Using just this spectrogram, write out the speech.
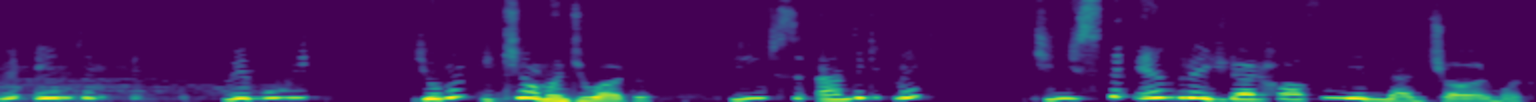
Ve ender ve bu videonun iki amacı vardı. Birincisi ende gitmek, ikincisi de ender ejderhasını yeniden çağırmak.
